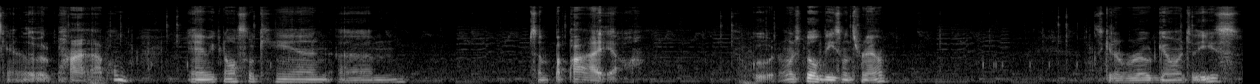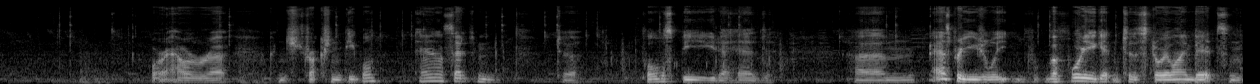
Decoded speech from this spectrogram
Can a little bit of pineapple. And we can also can um, some papaya. Good. I'm going to build these ones for now. Let's get a road going to these for our uh, construction people. And I'll set it to, to full speed ahead. Um, as per usual, before you get into the storyline bits and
